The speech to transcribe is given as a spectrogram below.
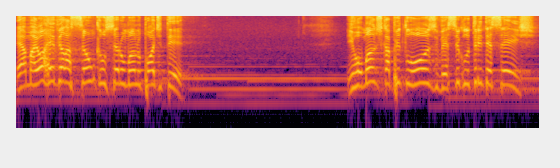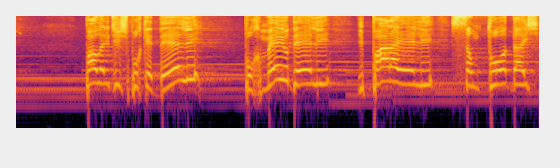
é a maior revelação que um ser humano pode ter. Em Romanos capítulo 11, versículo 36, Paulo ele diz: Porque dele, por meio dele e para ele são todas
